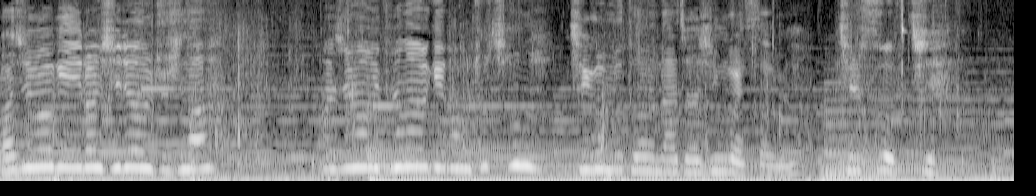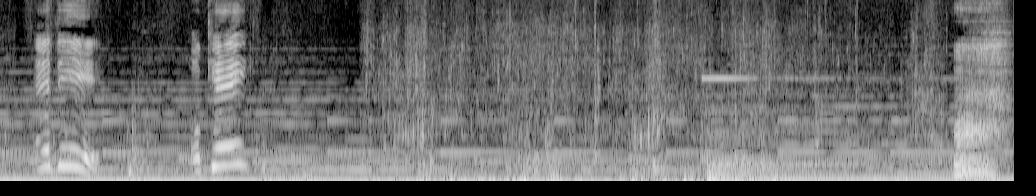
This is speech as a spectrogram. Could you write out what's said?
마지막에 이런 시련을 주시나? 마지막에 편하게 가면 좋잖아. 지금부터는 나 자신과의 싸움이야 질 수 없지. 에디! 오케이? 와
